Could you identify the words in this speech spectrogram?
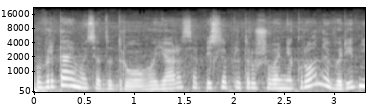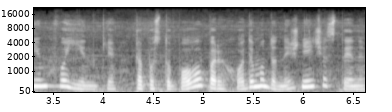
Повертаємося до другого яруса. Після притрушування крони вирівнюємо хвоїнки та поступово переходимо до нижньої частини.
